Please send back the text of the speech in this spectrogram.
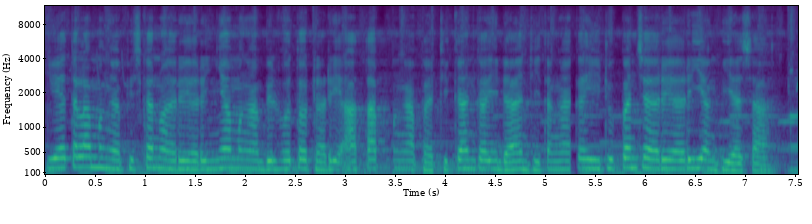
Ia telah menghabiskan hari-harinya mengambil foto dari atap mengabadikan keindahan di tengah kehidupan sehari-hari yang biasa.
